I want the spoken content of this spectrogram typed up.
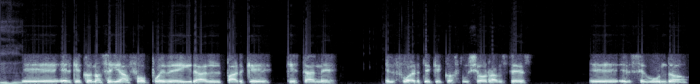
Uh -huh. eh, el que conoce Yafo puede ir al parque que está en el fuerte que construyó Ramsés eh, el segundo.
